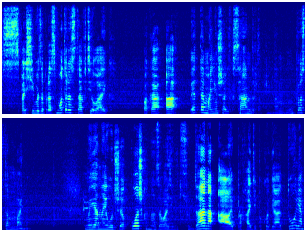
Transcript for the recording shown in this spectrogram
Спасибо за просмотр, ставьте лайк. Пока... А, это Манюша Александр. Просто Маня. Моя наилучшая кошка, она залазит вот сюда, на Ай, проходи по клавиатуре.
